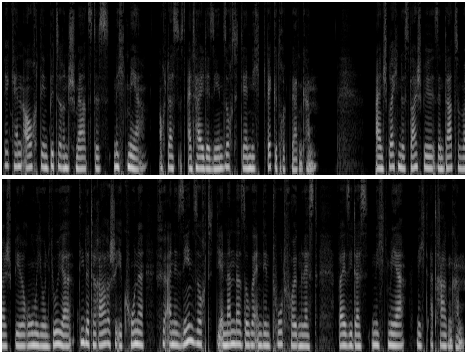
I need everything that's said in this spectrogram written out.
wir kennen auch den bitteren Schmerz des nicht mehr. Auch das ist ein Teil der Sehnsucht, der nicht weggedrückt werden kann. Ein sprechendes Beispiel sind da zum Beispiel Romeo und Julia, die literarische Ikone für eine Sehnsucht, die einander sogar in den Tod folgen lässt, weil sie das nicht mehr nicht ertragen kann.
